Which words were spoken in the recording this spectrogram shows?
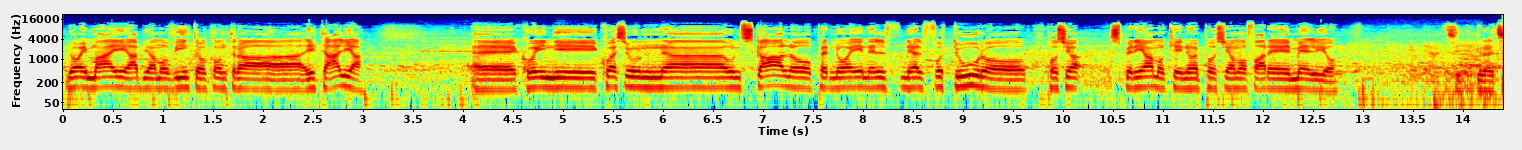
noi mai abbiamo vinto contro l'Italia eh, quindi è un, uh, un, scalo per noi nel, nel futuro, Possiamo, speriamo che noi possiamo fare meglio. Grazie. Grazie.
